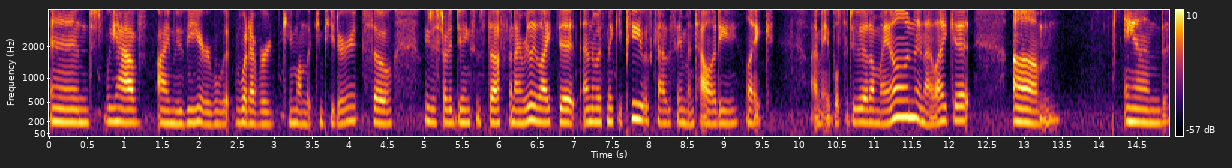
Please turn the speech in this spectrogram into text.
and we have iMovie or wh- whatever came on the computer. So we just started doing some stuff, and I really liked it. And then with Miki P, it was kind of the same mentality. Like, I'm able to do it on my own, and I like it. Um, and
